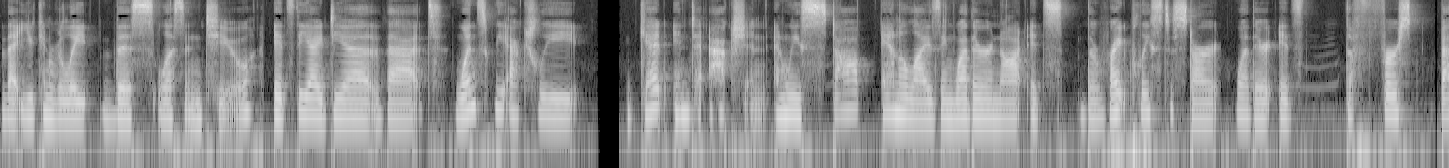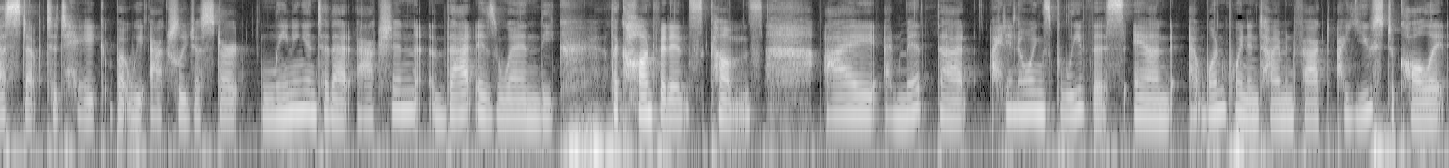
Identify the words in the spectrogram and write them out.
that you can relate this lesson to, it's the idea that once we actually get into action and we stop analyzing whether or not it's the right place to start, whether it's the first best step to take, but we actually just start leaning into that action, that is when the the confidence comes. I admit that I didn't always believe this, and at one point in time, in fact, I used to call it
